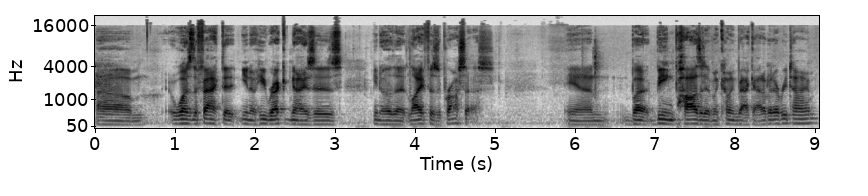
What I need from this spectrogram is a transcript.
um, was the fact that you know he recognizes you know that life is a process, and but being positive and coming back out of it every time,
